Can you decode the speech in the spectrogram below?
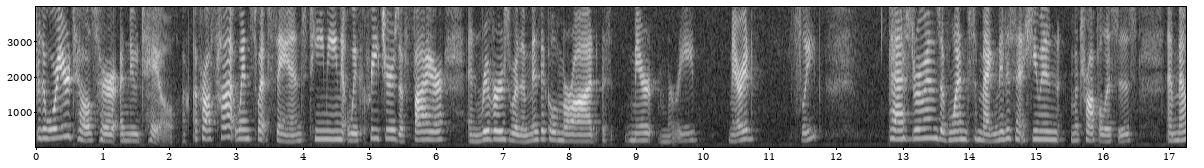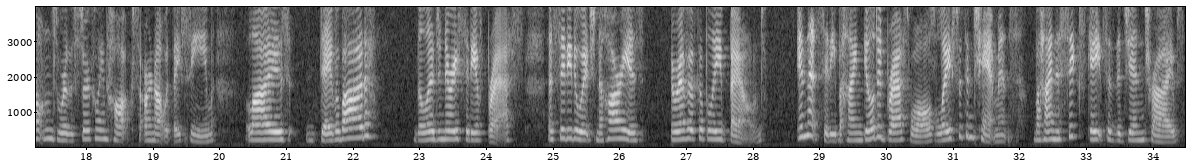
For the warrior tells her a new tale. Across hot windswept sands teeming with creatures of fire and rivers where the mythical Marad, Mer, Marid, Merid sleep, past ruins of once magnificent human metropolises and mountains where the circling hawks are not what they seem, lies Daevabad, the legendary city of brass, a city to which Nahari is irrevocably bound. In that city, behind gilded brass walls laced with enchantments, behind the six gates of the Jinn tribes,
